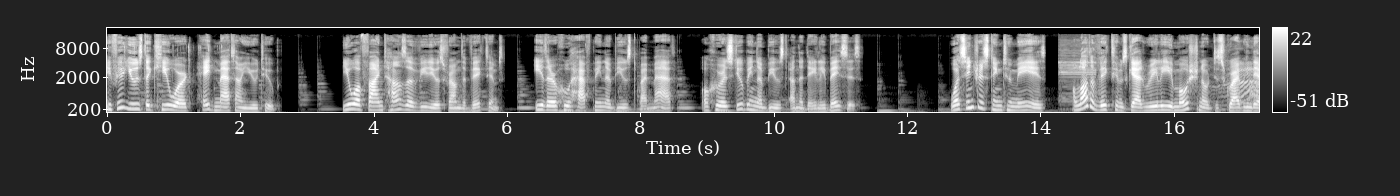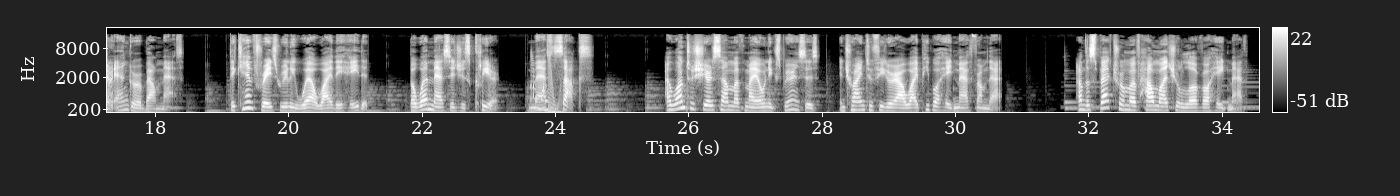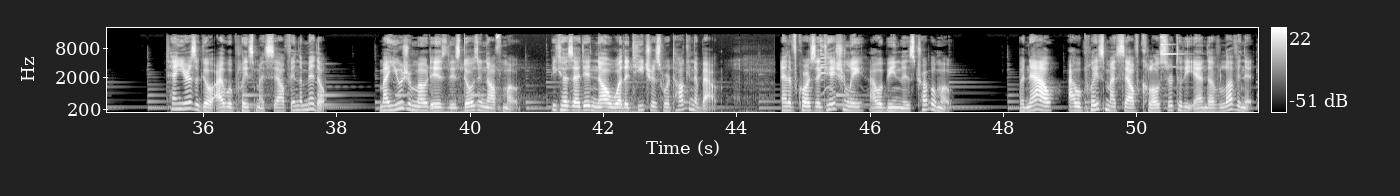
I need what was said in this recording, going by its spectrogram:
If you use the keyword hate math on YouTube, you will find tons of videos from the victims, either who have been abused by math or who are still being abused on a daily basis. What's interesting to me is a lot of victims get really emotional describing their anger about math. They can't phrase really well why they hate it, but one message is clear math sucks. I want to share some of my own experiences and trying to figure out why people hate math from that. On the spectrum of how much you love or hate math, 10 years ago I would place myself in the middle. My usual mode is this dozing off mode because I didn't know what the teachers were talking about. And of course, occasionally I would be in this trouble mode. But now I would place myself closer to the end of loving it.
